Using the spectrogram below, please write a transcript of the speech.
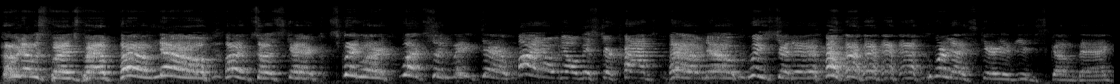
Who knows, SpongeBob? Oh no! I'm so scared! Squidward, what should we do? I don't know, Mr. Krabs! Oh no! We should have... We're not scared of you, scumbag!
